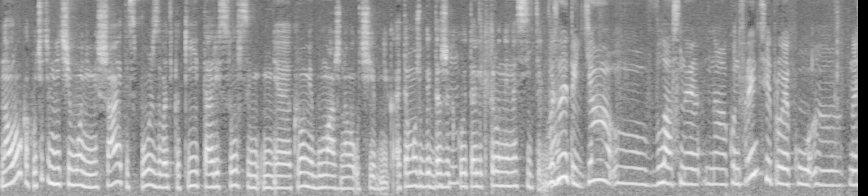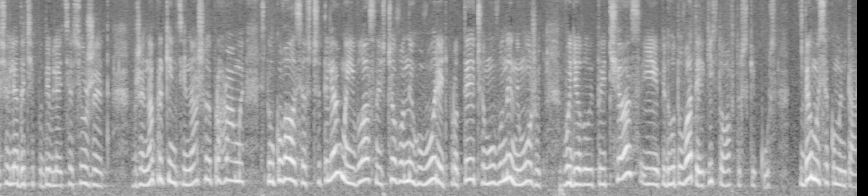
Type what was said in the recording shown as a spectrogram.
на уроках учитель ничего не мешает использовать какие-то ресурсы, э, кроме бумажного учебника. Это может быть даже какой-то электронный носитель. Ви да? знаєте, я о, власне на конференції, про яку е, наші глядачі подивляться сюжет вже наприкінці нашої програми, спілкувалася з вчителями і власне, що вони говорять про те, чому вони не можуть виділити час і підготувати якийсь то авторський курс. Дивимося коментар.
